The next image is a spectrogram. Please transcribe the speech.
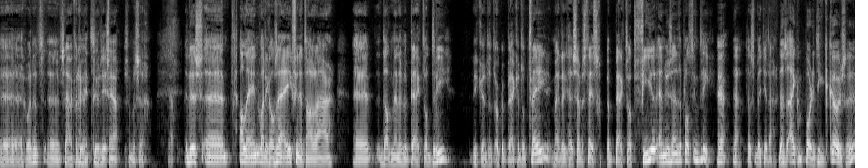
uh, hoe heet het? Uh, Zuiverheid. Purisme, ja. zullen we zeggen. Ja. Dus uh, alleen, wat ik al zei, ik vind het dan raar dat men het beperkt tot drie. Je kunt het ook beperken tot twee, maar ze hebben steeds beperkt tot vier en nu zijn het er plotseling drie. Ja. ja, dat is een beetje raar. Dat is eigenlijk een politieke keuze, hè?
